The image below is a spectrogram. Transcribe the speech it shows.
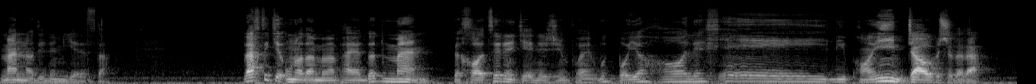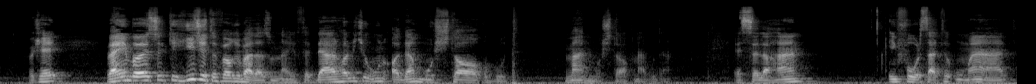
من نادیده می‌گرفتم. وقتی که اون آدم به من پیام داد من به خاطر اینکه انرژیم پایین بود با یه حال خیلی پایین جوابشو دادم. اوکی؟ و این باعث شد که هیچ اتفاقی بعد از اون نیفته در حالی که اون آدم مشتاق بود. من مشتاق نبودم. اصطلاحا این فرصت اومد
